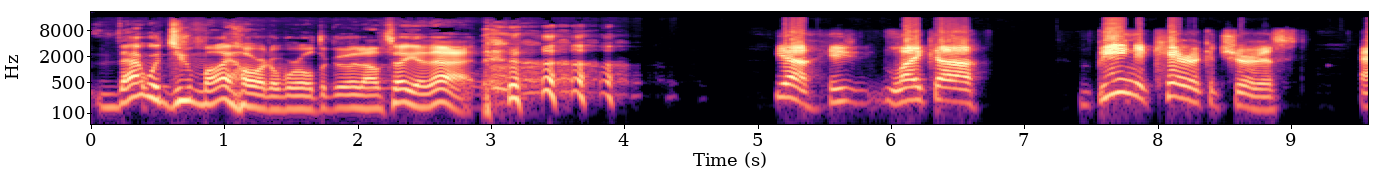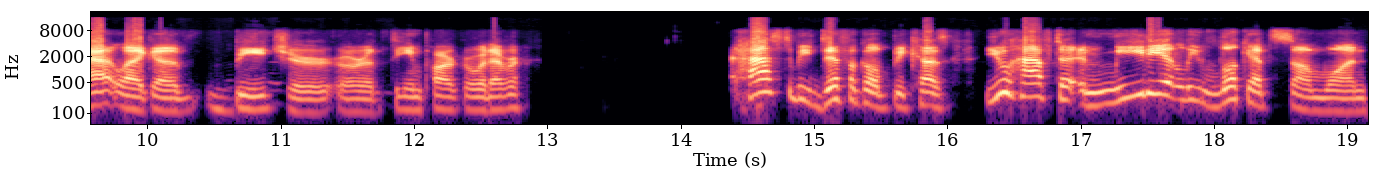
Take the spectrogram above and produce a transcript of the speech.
that would do my heart a world of good, I'll tell you that. Yeah, he like uh being a caricaturist at like a beach or or a theme park or whatever has to be difficult because you have to immediately look at someone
